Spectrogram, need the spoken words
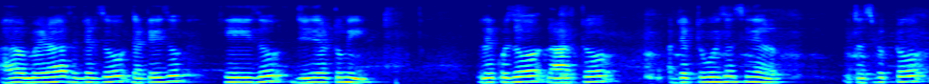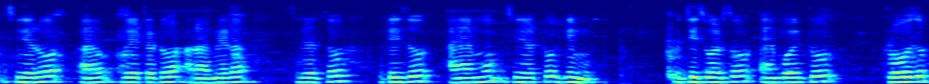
I have made a sentence that is he is junior to me. Likewise, last adjective is senior. With respect to senior, I have created or I have made a sentence it is I am senior to him. With these words, I am going to close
